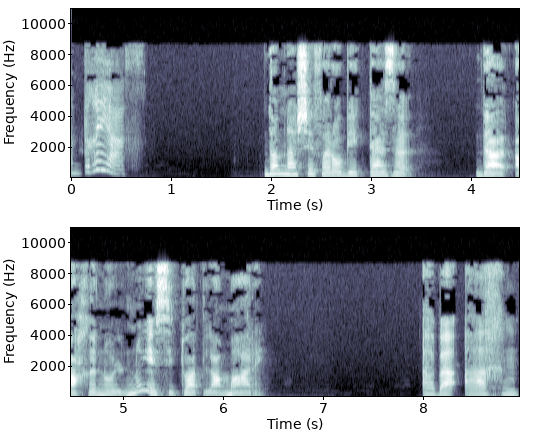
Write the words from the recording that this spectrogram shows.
Andreas. Doamna Șefer obiectează, dar Aachenul nu e situat la mare. Aber Aachen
